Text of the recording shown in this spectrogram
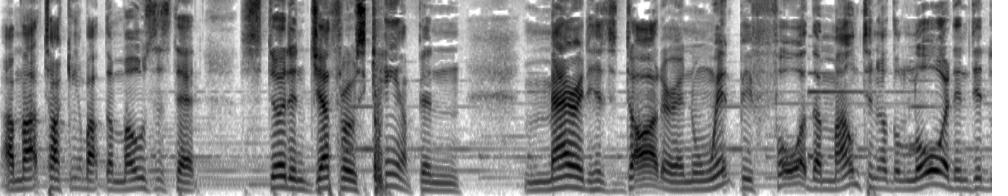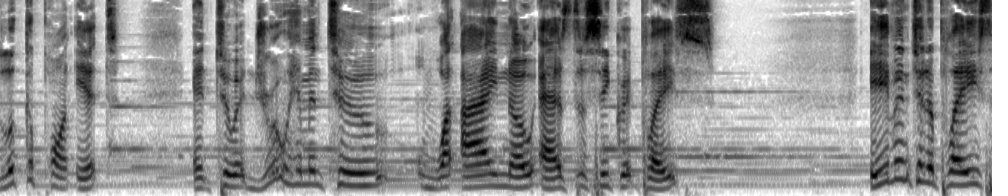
I'm not talking about the Moses that stood in Jethro's camp and married his daughter and went before the mountain of the Lord and did look upon it, and to it drew him into what I know as the secret place, even to the place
